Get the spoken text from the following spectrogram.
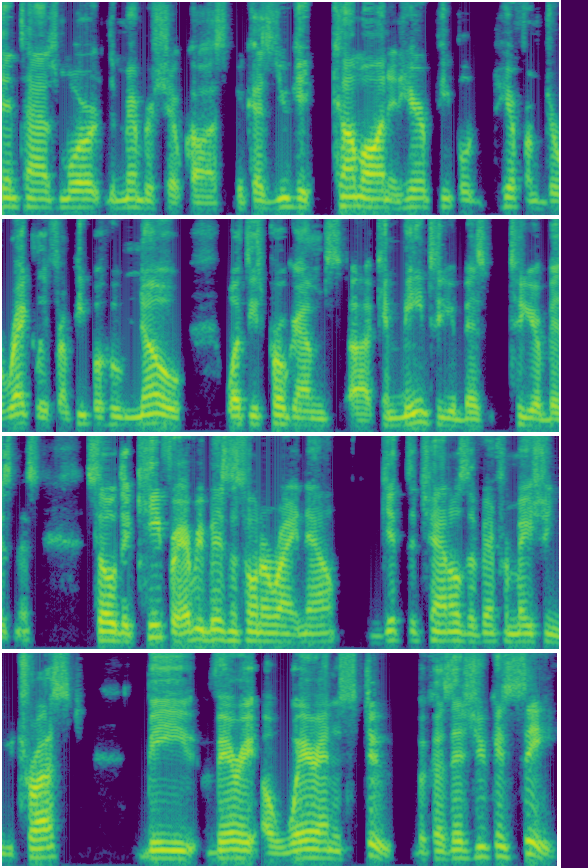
10 times more the membership cost because you get come on and hear people hear from directly from people who know what these programs uh, can mean to your business to your business so the key for every business owner right now get the channels of information you trust be very aware and astute because as you can see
